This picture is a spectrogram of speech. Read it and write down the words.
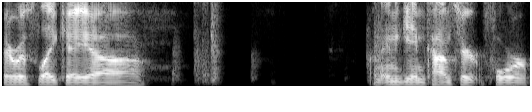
there was like a uh, an in-game concert for.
